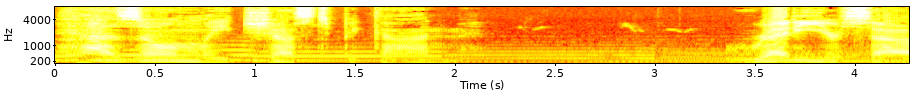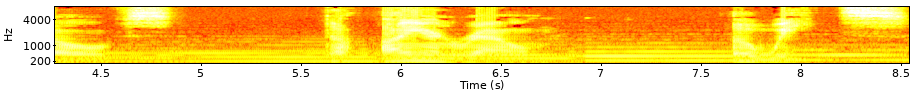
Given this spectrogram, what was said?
has only just begun. Ready yourselves. The Iron Realm awaits.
